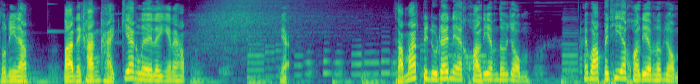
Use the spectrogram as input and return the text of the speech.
ตัวนี้นะครับปลาในคลังหายเกลี้ยงเลยอะไรเงี้ยนะครับเนี่ยสามารถไปดูได้ในอะควาเรียมท่านผู้ชม ให้วับไปที่อะควาเรียมท่านผู้ชม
